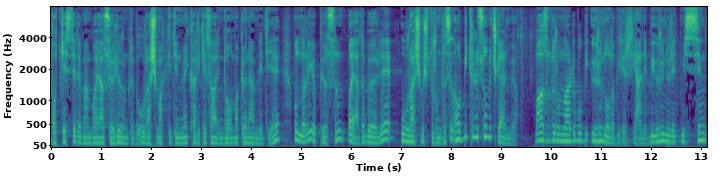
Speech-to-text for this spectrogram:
Podcast'te de ben bayağı söylüyorum tabii uğraşmak, didinmek, hareket halinde olmak önemli diye. Bunları yapıyorsun. Bayağı da böyle uğraşmış durumdasın ama bir türlü sonuç gelmiyor. Bazı durumlarda bu bir ürün olabilir. Yani bir ürün üretmişsin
